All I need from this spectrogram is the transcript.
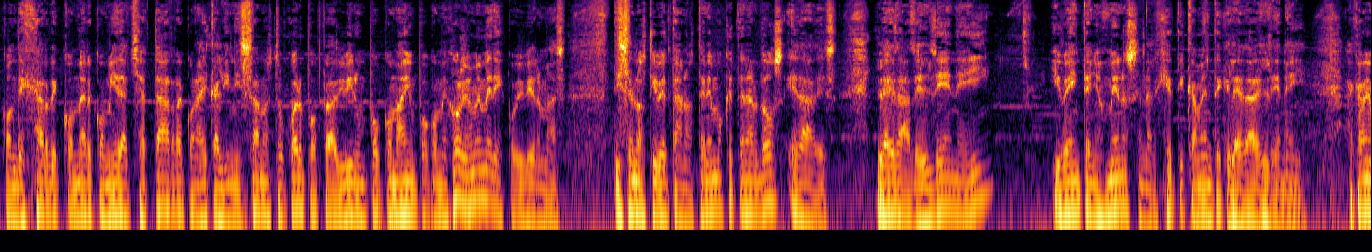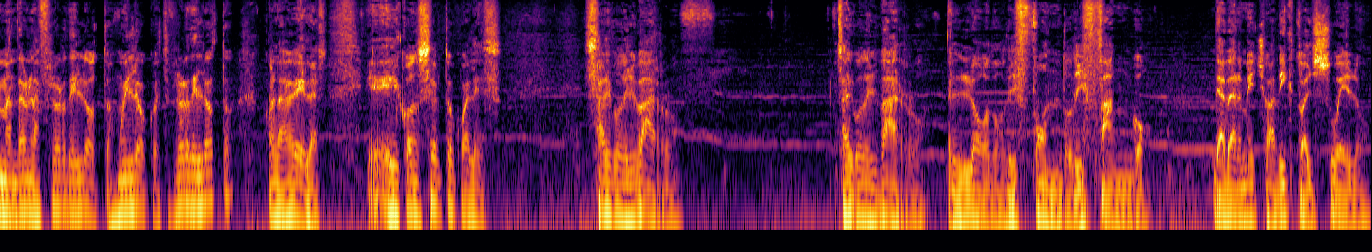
con dejar de comer comida chatarra, con alcalinizar nuestro cuerpo para vivir un poco más y un poco mejor. Yo me merezco vivir más, dicen los tibetanos. Tenemos que tener dos edades. La edad del DNI y 20 años menos energéticamente que la edad del DNI. Acá me mandaron la flor de loto, es muy loco, esta flor de loto con las velas. Eh, ¿El concepto cuál es? Salgo del barro, salgo del barro, del lodo, del fondo, del fango, de haberme hecho adicto al suelo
